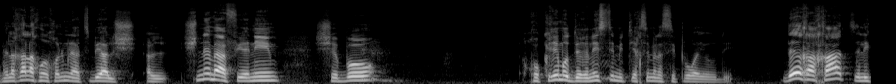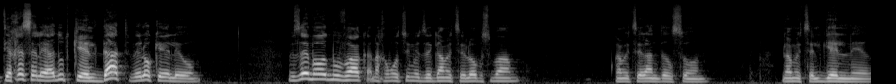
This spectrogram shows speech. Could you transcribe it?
ולכן אנחנו יכולים להצביע על, ש, על שני מאפיינים שבו חוקרים מודרניסטים מתייחסים אל הסיפור היהודי. דרך אחת זה להתייחס אל היהדות כאל דת ולא כאל לאום. וזה מאוד מובהק, אנחנו מוצאים את זה גם אצל אובסבאם, גם אצל אנדרסון, גם אצל גלנר.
